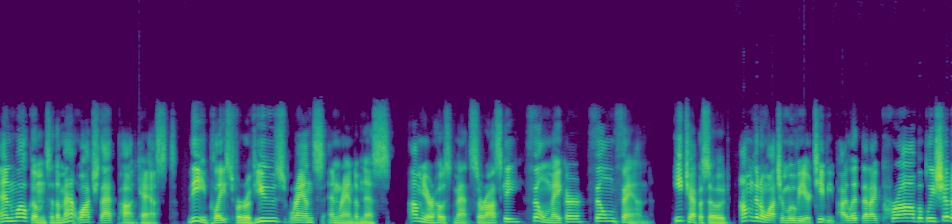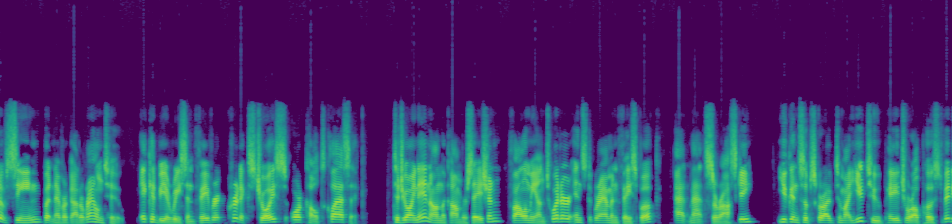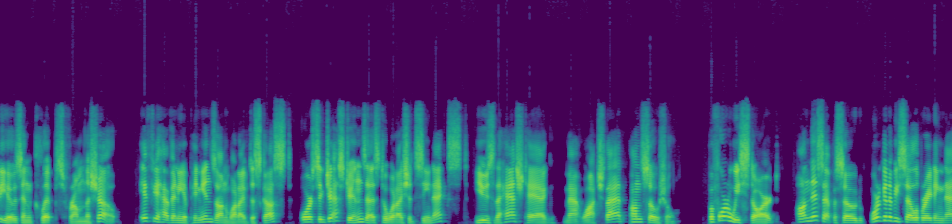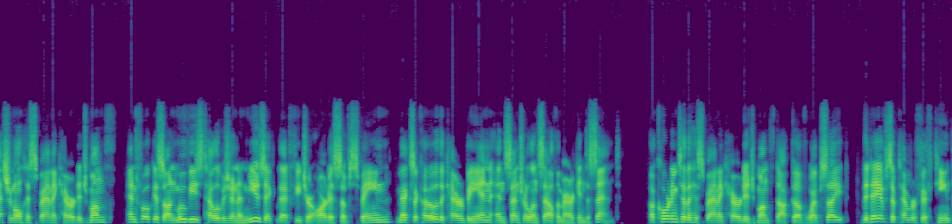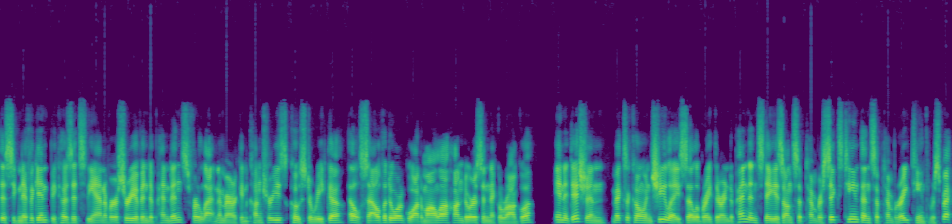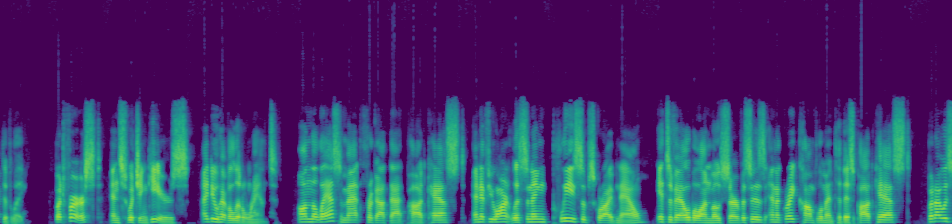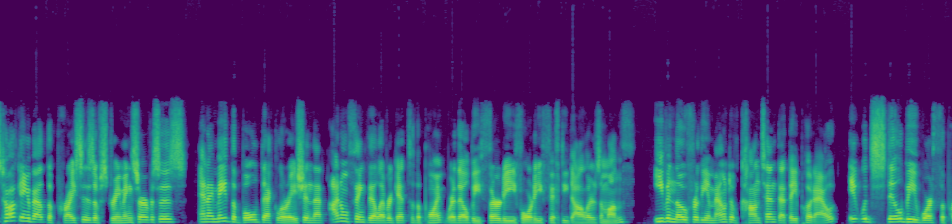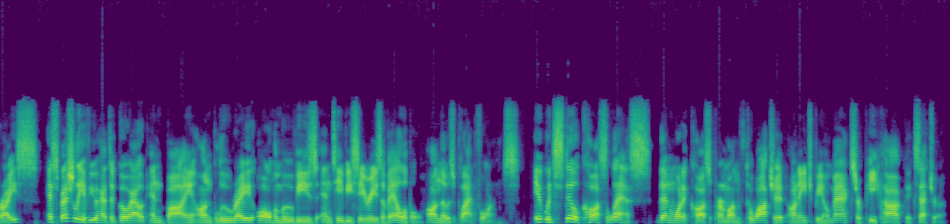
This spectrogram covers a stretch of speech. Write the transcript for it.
and welcome to the Matt Watch That podcast, the place for reviews, rants, and randomness. I'm your host, Matt Seroski, filmmaker, film fan. Each episode, I'm going to watch a movie or TV pilot that I probably should have seen but never got around to. It could be a recent favorite, critic's choice, or cult classic. To join in on the conversation, follow me on Twitter, Instagram, and Facebook at Matt Seroski. You can subscribe to my YouTube page where I'll post videos and clips from the show. If you have any opinions on what I've discussed, or suggestions as to what I should see next, use the hashtag MattWatchThat on social. Before we start, on this episode, we're going to be celebrating National Hispanic Heritage Month and focus on movies, television, and music that feature artists of Spain, Mexico, the Caribbean, and Central and South American descent. According to the HispanicHeritageMonth.gov website, the day of September 15th is significant because it's the anniversary of independence for Latin American countries Costa Rica, El Salvador, Guatemala, Honduras, and Nicaragua. In addition, Mexico and Chile celebrate their independence days on September 16th and September 18th, respectively. But first, and switching gears, I do have a little rant. On the last Matt Forgot That podcast, and if you aren't listening, please subscribe now. It's available on most services and a great complement to this podcast. But I was talking about the prices of streaming services, and I made the bold declaration that I don't think they'll ever get to the point where they'll be $30, $40, 50 dollars a month. Even though for the amount of content that they put out, it would still be worth the price, especially if you had to go out and buy on Blu-ray all the movies and TV series available on those platforms. It would still cost less than what it costs per month to watch it on HBO Max or Peacock, etc.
